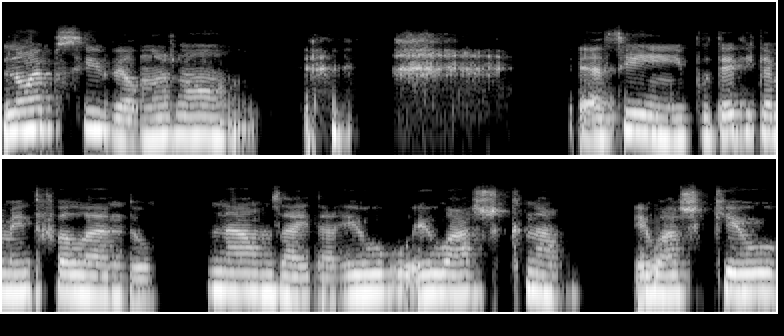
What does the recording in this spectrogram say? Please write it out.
não é possível, nós não. É assim, hipoteticamente falando, não, Zaida, eu, eu acho que não. Eu acho que eu,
